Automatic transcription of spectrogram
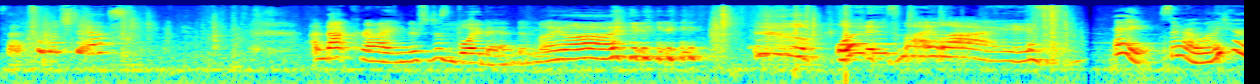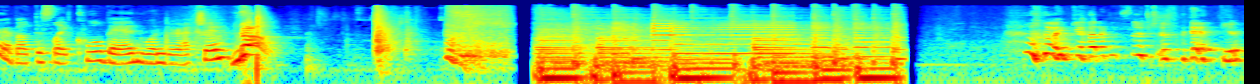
Is that so much to ask? I'm not crying. There's just boy band in my eye. what is my life? Hey, Sarah, I want to hear about this like cool band, One Direction? No! Oh my god, I'm such a failure.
